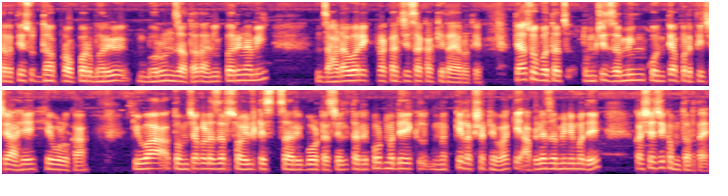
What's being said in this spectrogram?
तर ते सुद्धा प्रॉपर भरी भरून जातात आणि परिणामी झाडावर एक प्रकारची चकाकी तयार होते. त्यासोबतच तुमची जमीन कोणत्या प्रतीची आहे हे ओळखा. किंवा तुमच्याकडे जर सॉईल टेस्टचा रिपोर्ट असेल तर रिपोर्टमध्ये एक नक्की लक्षात ठेवा की आपल्या जमिनीमध्ये कशाची कमतरता आहे.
